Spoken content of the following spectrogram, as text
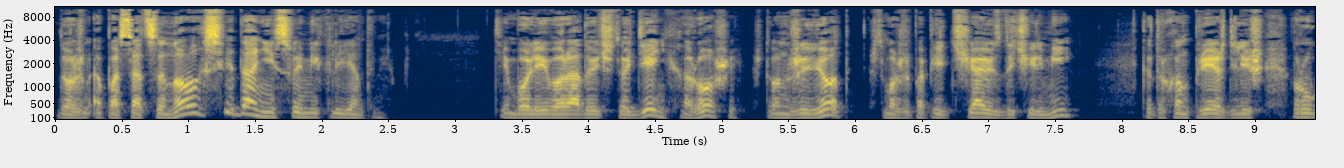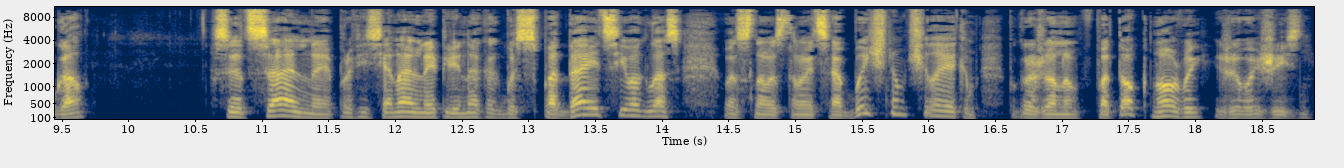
должен опасаться новых свиданий с своими клиентами. Тем более его радует, что день хороший, что он живет, что может попить чаю с дочерьми, которых он прежде лишь ругал. Социальная, профессиональная пелена как бы спадает с его глаз, он снова становится обычным человеком, погруженным в поток новой живой жизни.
